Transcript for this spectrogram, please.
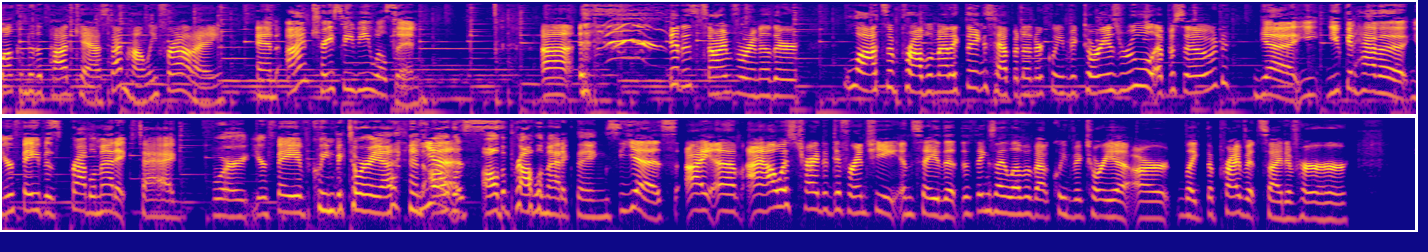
welcome to the podcast. I'm Holly Fry. And I'm Tracy V. Wilson. Uh, it is time for another lots of problematic things happen under Queen Victoria's rule episode. Yeah, you, you could have a your fave is problematic tag for your fave Queen Victoria and Yes. all the all the problematic things. Yes, I um I always try to differentiate and say that the things I love about Queen Victoria are like the private side of her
